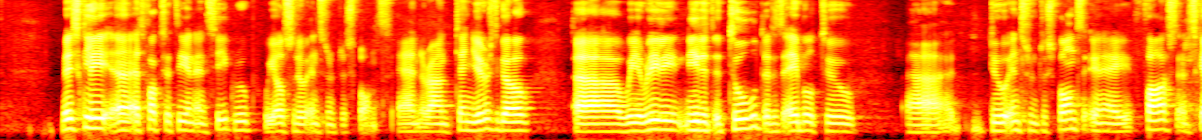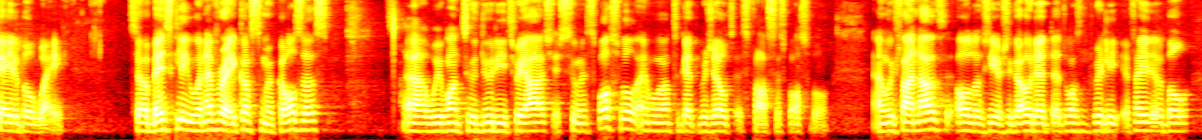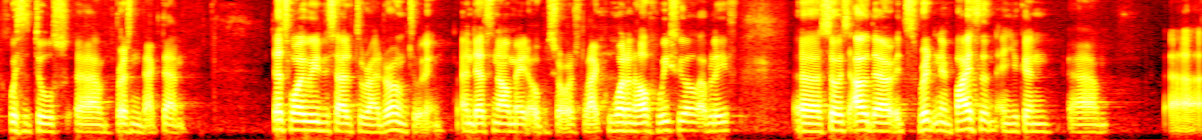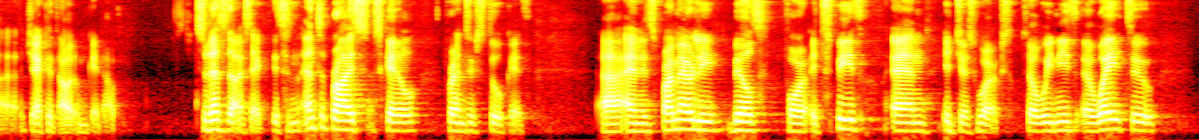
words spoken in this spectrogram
Basically, uh, at FoxIT and NCC Group, we also do incident response. And around 10 years ago, uh, we really needed a tool that is able to uh, do incident response in a fast and scalable way. So basically, whenever a customer calls us, uh, we want to do the triage as soon as possible and we want to get results as fast as possible. And we found out all those years ago that that wasn't really available with the tools uh, present back then. That's why we decided to write our own tooling. And that's now made open source like one and a half weeks ago, I believe. Uh, so it's out there, it's written in Python and you can um, uh, check it out on GitHub. So that's Dissect. It's an enterprise scale forensics toolkit. Uh, and it's primarily built for its speed and it just works. So we need a way to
